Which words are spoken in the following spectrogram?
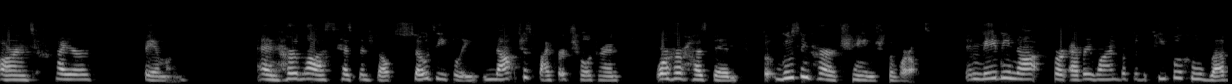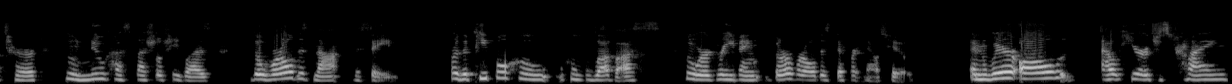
our entire family. And her loss has been felt so deeply, not just by her children or her husband, but losing her changed the world. And maybe not for everyone, but for the people who loved her, who knew how special she was, the world is not the same. For the people who who love us, who are grieving, their world is different now too. And we're all out here just trying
